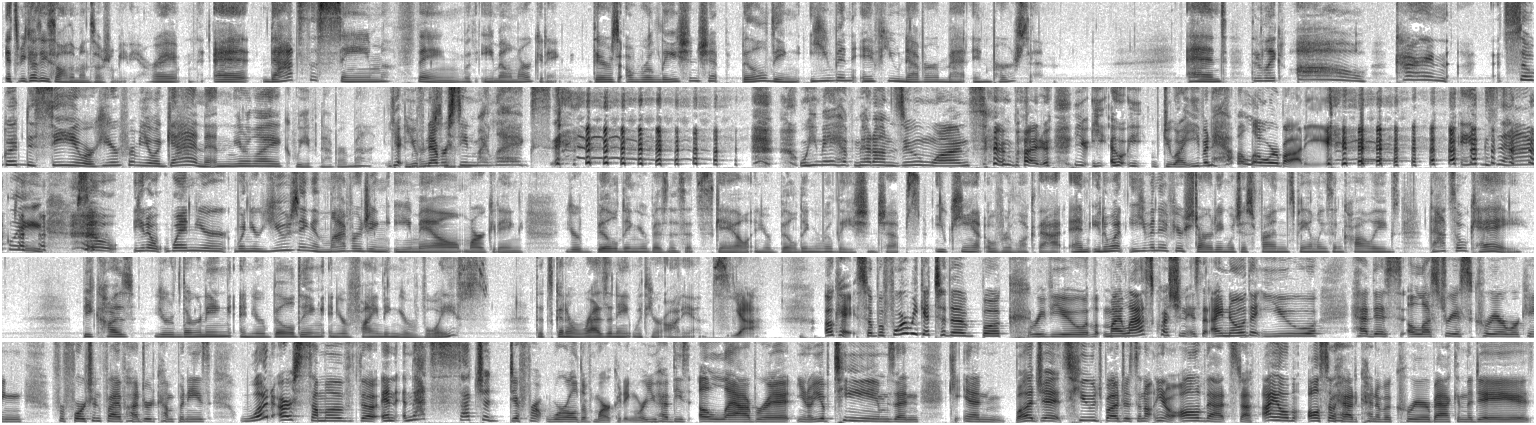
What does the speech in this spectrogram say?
It's because he saw them on social media, right? And that's the same thing with email marketing. There's a relationship building even if you never met in person. And they're like, oh, "Oh, Karin, it's so good to see you or hear from you again." And you're like, "We've never met." Yeah, you've never seen my legs. we may have met on Zoom once, but you, you- oh, do I even have a lower body? exactly. So, you know, when you're when you're using and leveraging email marketing, you're building your business at scale and you're building relationships. You can't overlook that. And you know what? Even if you're starting with just friends, families and colleagues, that's okay. Because you're learning and you're building and you're finding your voice that's going to resonate with your audience. Yeah. Okay, so before we get to the book review, my last question is that I know that you had this illustrious career working for Fortune 500 companies. What are some of the and and that's such a different world of marketing where you have these elaborate, you know, you have teams and and budgets, huge budgets and you know, all of that stuff. I also had kind of a career back in the day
